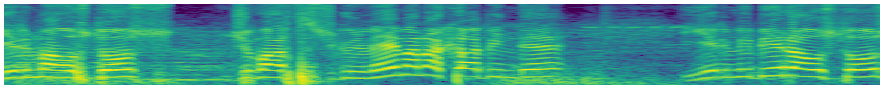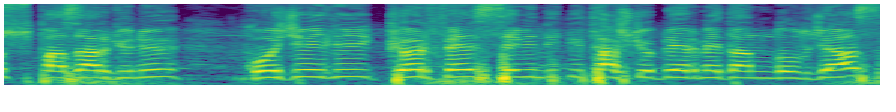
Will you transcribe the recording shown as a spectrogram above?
20 Ağustos Cumartesi günü ve hemen akabinde 21 Ağustos Pazar günü Kocaeli, Körfez, Sevindikli Taşköprüler Meydanı'nda olacağız.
